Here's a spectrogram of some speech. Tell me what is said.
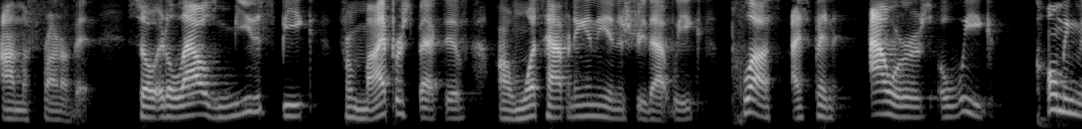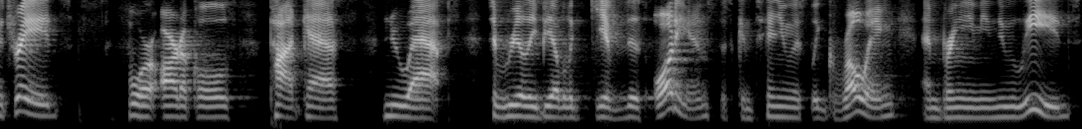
on the front of it. So it allows me to speak from my perspective on what's happening in the industry that week. Plus, I spend hours a week combing the trades for articles, podcasts, new apps to really be able to give this audience that's continuously growing and bringing me new leads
